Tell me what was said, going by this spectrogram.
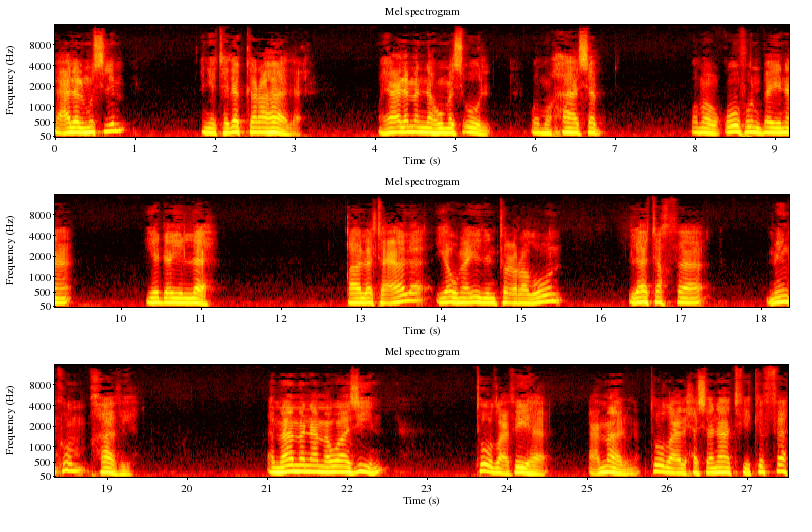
فعلى المسلم أن يتذكر هذا ويعلم أنه مسؤول ومحاسب وموقوف بين يدي الله. قال تعالى يومئذ تعرضون لا تخفى منكم خافية. أمامنا موازين توضع فيها أعمالنا توضع الحسنات في كفة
